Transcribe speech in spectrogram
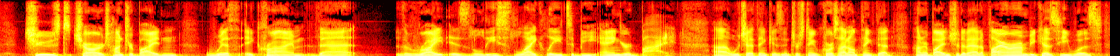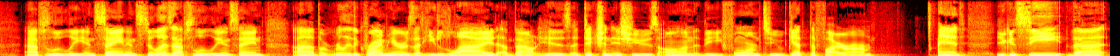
choose to charge Hunter Biden with a crime that the right is least likely to be angered by, uh, which I think is interesting. Of course, I don't think that Hunter Biden should have had a firearm because he was absolutely insane and still is absolutely insane. Uh, but really, the crime here is that he lied about his addiction issues on the form to get the firearm. And you can see that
